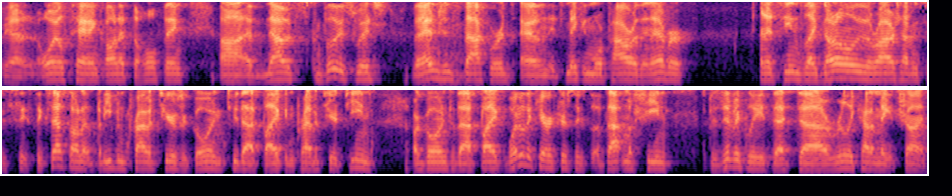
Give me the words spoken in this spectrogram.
had an oil tank on it, the whole thing. Uh, now it's completely switched. The engine's backwards, and it's making more power than ever. And it seems like not only the riders having success on it, but even privateers are going to that bike, and privateer teams are going to that bike. What are the characteristics of that machine specifically that uh, really kind of make it shine?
